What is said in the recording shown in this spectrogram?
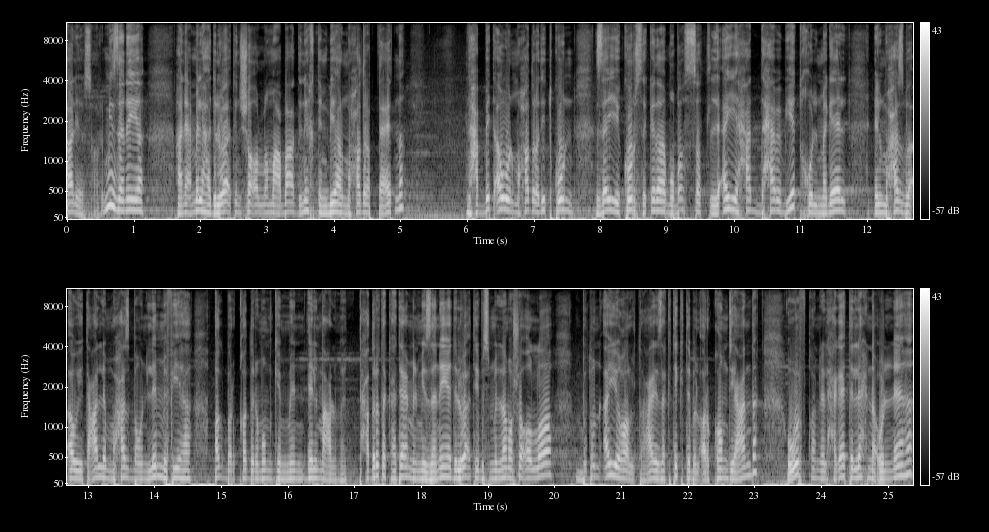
اليسار. ميزانية هنعملها دلوقتي إن شاء الله مع بعض نختم بيها المحاضرة بتاعتنا. حبيت أول محاضرة دي تكون زي كورس كده مبسط لأي حد حابب يدخل مجال المحاسبة أو يتعلم محاسبة ونلم فيها أكبر قدر ممكن من المعلومات. حضرتك هتعمل ميزانية دلوقتي بسم الله ما شاء الله بدون أي غلطة. عايزك تكتب الأرقام دي عندك ووفقا للحاجات اللي إحنا قلناها.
